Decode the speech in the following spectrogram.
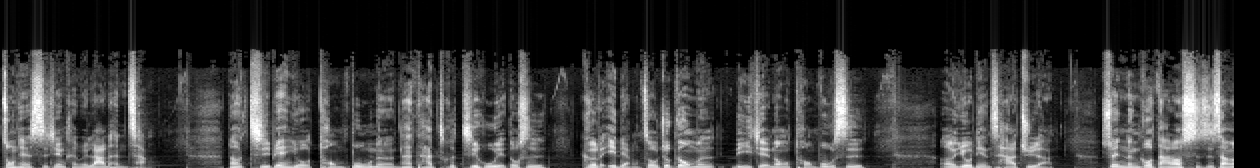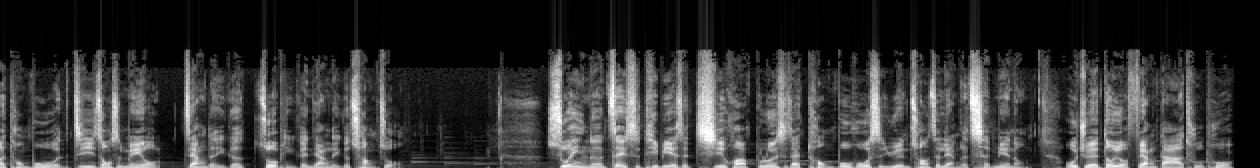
中间的时间可能会拉得很长。然后即便有同步呢，那它这个几乎也都是隔了一两周，就跟我们理解那种同步是。呃，有点差距啊，所以能够达到实质上的同步，我的记忆中是没有这样的一个作品跟这样的一个创作。所以呢，这次 TBS 的企划，不论是在同步或是原创这两个层面哦，我觉得都有非常大的突破。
